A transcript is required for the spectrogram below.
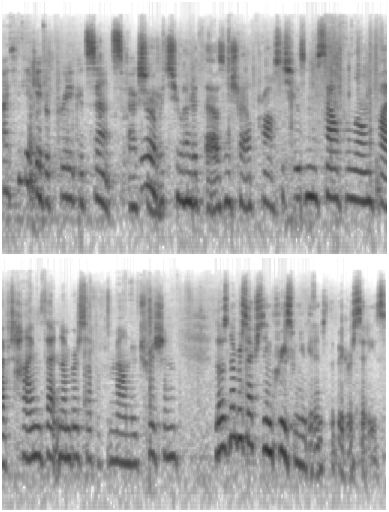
I think it gave a pretty good sense, There are actually. over 200,000 child prostitutes in the South alone. Five times that number suffer from malnutrition. Those numbers actually increase when you get into the bigger cities.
